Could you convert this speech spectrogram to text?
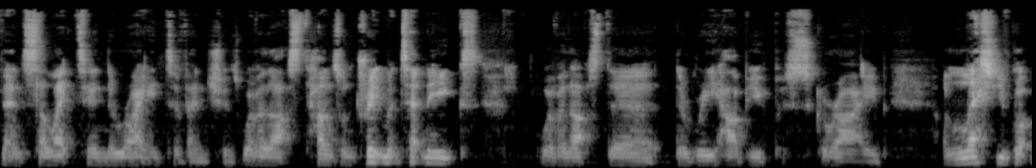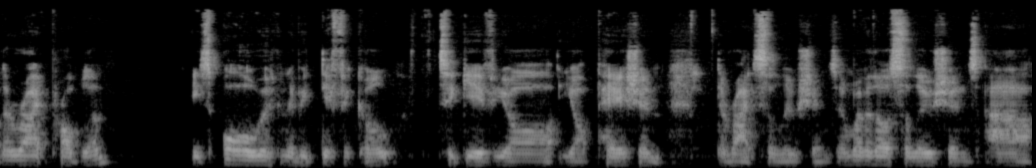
then selecting the right interventions, whether that's hands on treatment techniques, whether that's the, the rehab you prescribe. Unless you've got the right problem, it's always going to be difficult to give your, your patient the right solutions. And whether those solutions are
